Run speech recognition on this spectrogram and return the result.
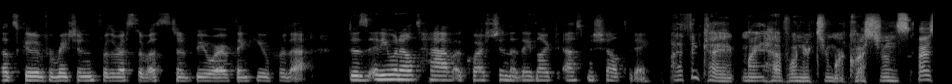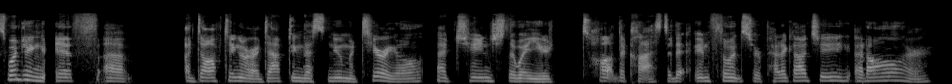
That's good information for the rest of us to be aware of. Thank you for that. Does anyone else have a question that they'd like to ask Michelle today? I think I might have one or two more questions. I was wondering if uh, adopting or adapting this new material had changed the way you taught the class. Did it influence your pedagogy at all or?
